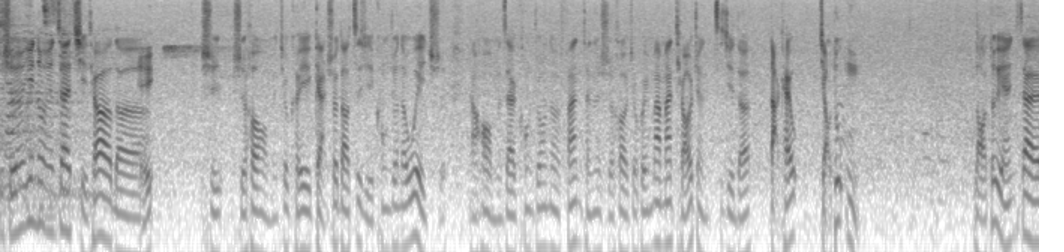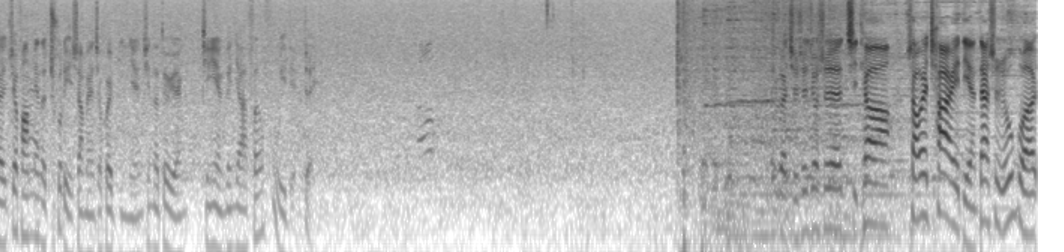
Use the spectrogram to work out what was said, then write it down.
其实运动员在起跳的时时候，我们就可以感受到自己空中的位置，然后我们在空中的翻腾的时候，就会慢慢调整自己的打开角度。嗯，老队员在这方面的处理上面，就会比年轻的队员经验更加丰富一点。对。个其实就是起跳稍微差一点，但是如果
